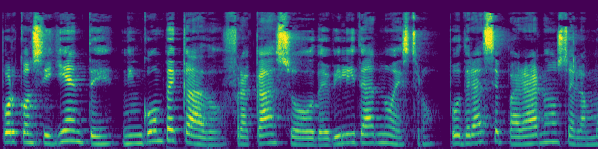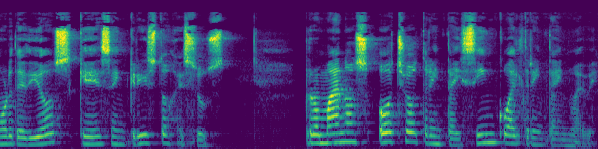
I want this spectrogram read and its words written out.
Por consiguiente, ningún pecado, fracaso o debilidad nuestro podrá separarnos del amor de Dios que es en Cristo Jesús. Romanos 8:35 al 39.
